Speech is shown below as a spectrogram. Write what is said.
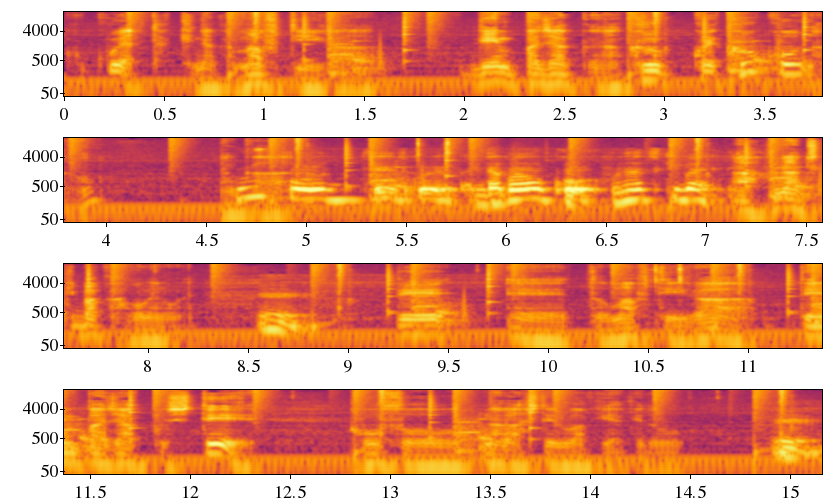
ここやったっけ？なんかマフティーが電波ジャックな空これ空港なの？空港ってこれダバオ港。船着き場やね。あ船着き場か。ごめんごめんうん。で、えー、とマフティーが電波ジャックして放送を流してるわけやけど。うん。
